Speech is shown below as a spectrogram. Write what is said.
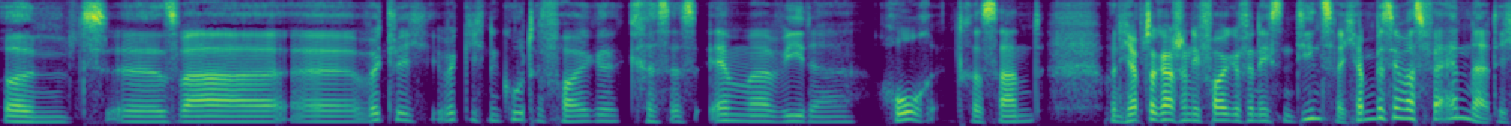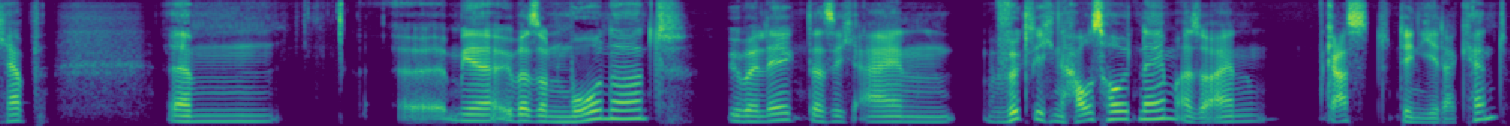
und äh, es war äh, wirklich, wirklich eine gute Folge. Chris ist immer wieder hochinteressant und ich habe sogar schon die Folge für nächsten Dienstag. Ich habe ein bisschen was verändert. Ich habe ähm, äh, mir über so einen Monat überlegt, dass ich einen wirklichen Household Name, also einen Gast, den jeder kennt,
